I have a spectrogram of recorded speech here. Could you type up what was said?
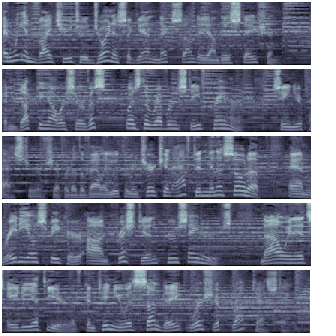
and we invite you to join us again next Sunday on this station. Conducting our service was the Reverend Steve Kramer, Senior Pastor of Shepherd of the Valley Lutheran Church in Afton, Minnesota, and radio speaker on Christian Crusaders, now in its 80th year of continuous Sunday worship broadcasting.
